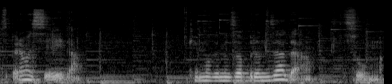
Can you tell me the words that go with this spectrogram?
Speriamo che si veda che mo che mi sono abbronzata, insomma.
